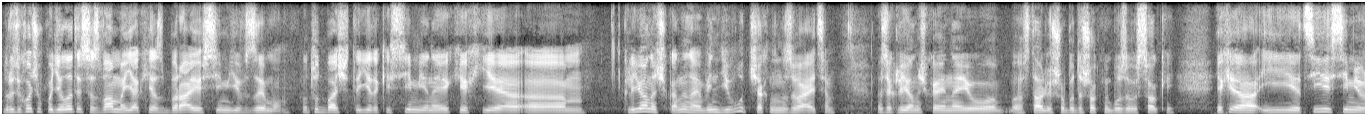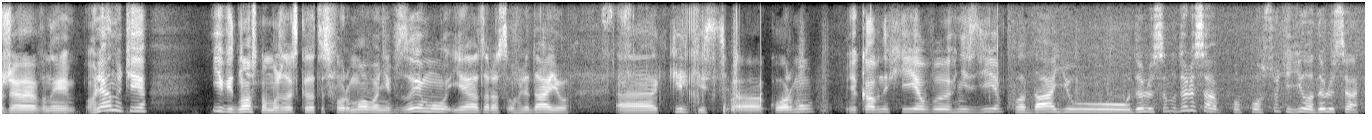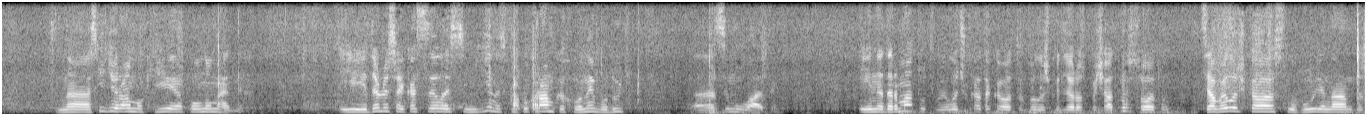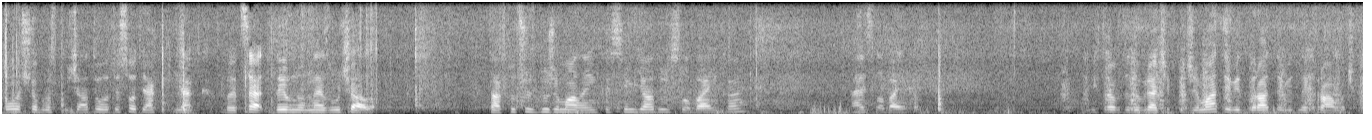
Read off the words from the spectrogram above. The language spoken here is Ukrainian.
Друзі, хочу поділитися з вами, як я збираю сім'ї взиму. Ну тут бачите, є такі сім'ї, на яких є е, клійоночка, не знаю, Віндівуд, як вона називається. Ось я клійоночка я нею ставлю, щоб дошок не був зависокий. Як я, і ці сім'ї вже вони оглянуті і відносно, можна так сказати, сформовані взиму. Я зараз оглядаю е, кількість е, корму, яка в них є в гнізді. Вкладаю, дивлюся, ну дивлюся, по, суті діла, дивлюся на скільки рамок є повномедних. І дивлюся, яка сила сім'ї, на скількох рамках вони будуть е, зимувати. І не дарма тут вилочка, така от вилочка для розпочатку соту. Ця вилочка слугує нам для того, щоб розпочатувати сот, як, як би це дивно не звучало. Так, тут щось дуже маленька сім'я, дуже слабенька. Геть слабенька. Їх треба буде добряче піджимати і відбирати від них рамочки.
